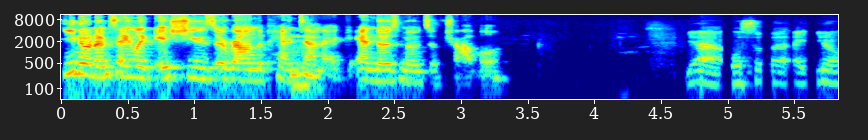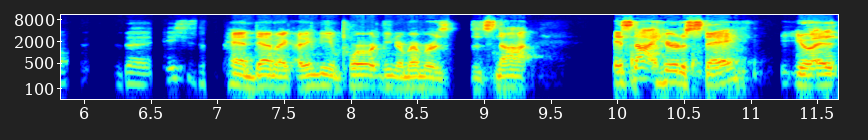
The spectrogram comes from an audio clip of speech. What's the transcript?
you know what i'm saying like issues around the mm-hmm. pandemic mm-hmm. and those modes of travel Yeah, well, so the, you know the issues with the pandemic. I think the important thing to remember is it's not it's not here to stay. You know, as,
